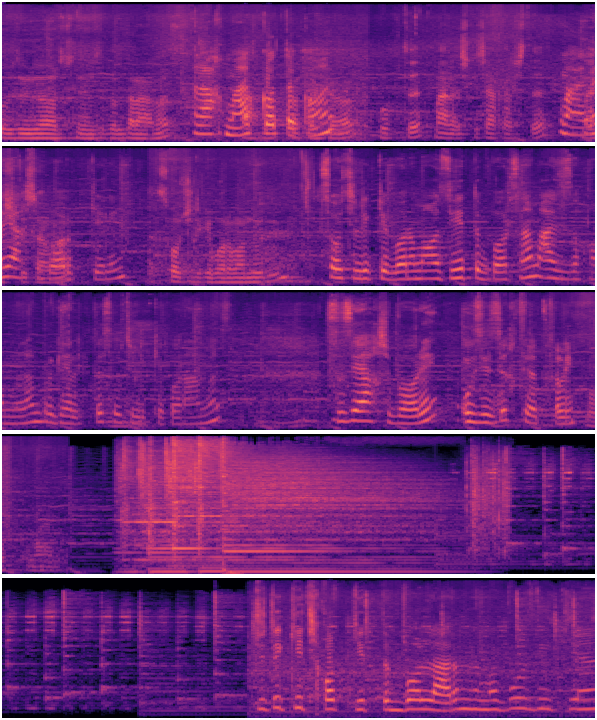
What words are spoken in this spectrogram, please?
o'z minnatdorchiligimizni bildiramiz. Rahmat kattakon bo'pti. Mani ishga chaqirishdi. Mayli yaxshi borib keling. Sovchilikka boraman devdingmi sovchilikka boraman hozir yetib borsam azizaxon bilan birgalikda sovchilikka boramiz siz yaxshi boring o'zingiz ehtiyot qiling. Juda kech qolib ketdim bolalarim nima bo'ldi ekan?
